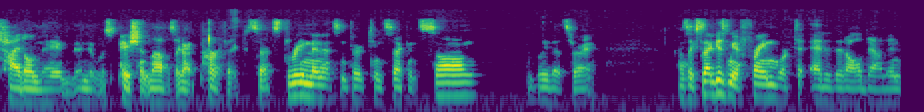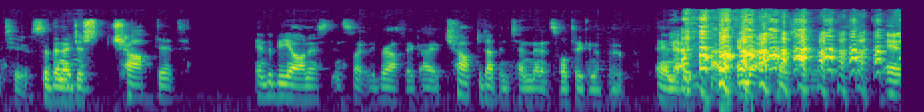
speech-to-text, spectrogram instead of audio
title name, and it was Patient Love. I was like, all right, perfect. So that's three minutes and 13 seconds song. I believe that's right. I was like, so that gives me a framework to edit it all down into. So then I just chopped it. And to be honest and slightly graphic, I chopped it up in 10 minutes while taking a poop. And, I, I, and, I it. And,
